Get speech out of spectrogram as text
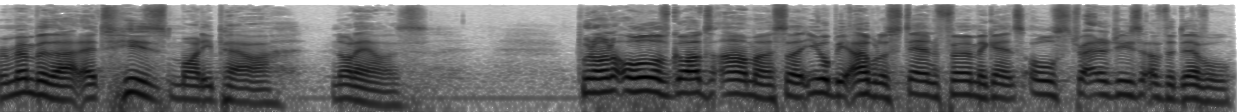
Remember that. It's his mighty power, not ours. Put on all of God's armor so that you'll be able to stand firm against all strategies of the devil.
